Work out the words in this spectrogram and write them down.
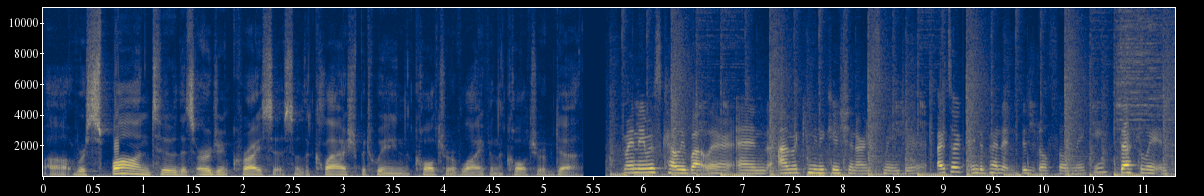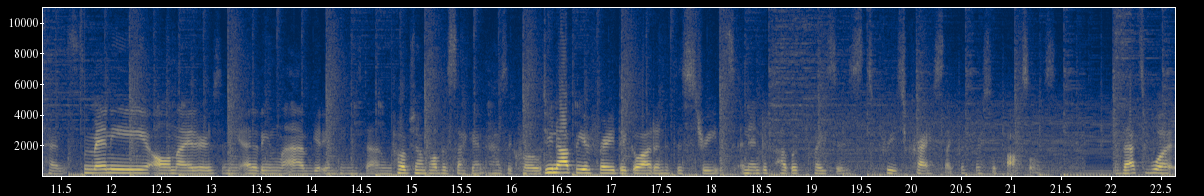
uh, respond to this urgent crisis of the clash between the culture of life and the culture of death. My name is Kelly Butler and I'm a communication arts major. I took independent digital filmmaking. Definitely intense. Many all-nighters in the editing lab getting things done. Pope John Paul II has a quote, Do not be afraid to go out into the streets and into public places to preach Christ like the first apostles. That's what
